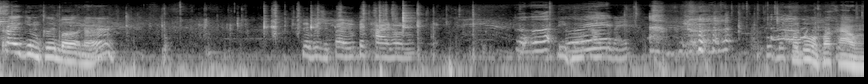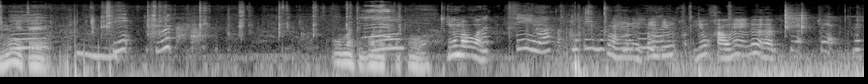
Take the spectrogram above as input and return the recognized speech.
ไตรกิมเคยเบอร์นะเดี๋ยวไปสิไปไปทายเขาเออเออดีเอ้หัวเขายตัวไหนปุ๊บเดี๋ยวก็ดูปลาขาวมีแต่นี่ชุดอู้มันสิบ่เลิกกับหัวหิวบ่อ้วน มาตีวะมาตีมาโอ้มันนี่ผมหิวหิวเข่าวแห้งเด้อครับ เปียกเปียกเปียก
